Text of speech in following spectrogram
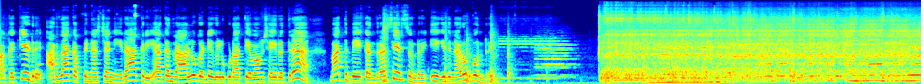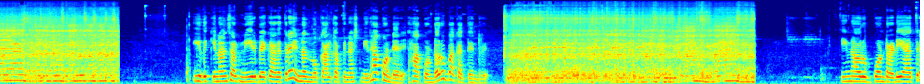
ಪಾಕಕ್ಕೆ ಇಡ್ರಿ ಅರ್ಧ ಕಪ್ಪಿನಷ್ಟು ನೀರು ಹಾಕ್ರಿ. ಯಾಕಂದ್ರೆ ಆಲೂಗಡ್ಡೆಗಳು ಕೂಡ ತೇವಾಂಶ ಇರುತ್ತೆ ಮತ್ತು ಬೇಕಂದ್ರೆ ಸೇರ್ಸುಣ್ರಿ ಈಗ ಇದನ್ನ ರುಬ್ಬುನ್ರಿ. ಇದಕ್ಕೆ ಇನ್ನೊಂದು ಸ್ವಲ್ಪ ನೀರು ಬೇಕಾಗತ್ತೆ ಇನ್ನೊಂದು ಮುಕ್ಕಾಲು ಕಪ್ಪಿನಷ್ಟು ನೀರು ಹಾಕೊಂಡೆ ರೀ ಹಾಕ್ಕೊಂಡು ರುಬ್ಬಾಕತ್ತೇನೆ ರೀ ಈಗ ನಾವು ರುಬ್ಕೊಂಡು ರೆಡಿ ಆತ್ರ,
